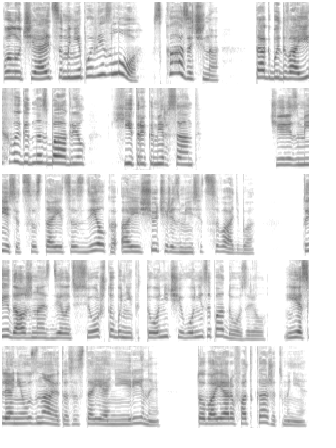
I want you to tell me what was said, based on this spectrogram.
Получается, мне повезло. Сказочно. Так бы двоих выгодно сбагрил. Хитрый коммерсант. Через месяц состоится сделка, а еще через месяц свадьба. Ты должна сделать все, чтобы никто ничего не заподозрил. Если они узнают о состоянии Ирины, то Бояров откажет мне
